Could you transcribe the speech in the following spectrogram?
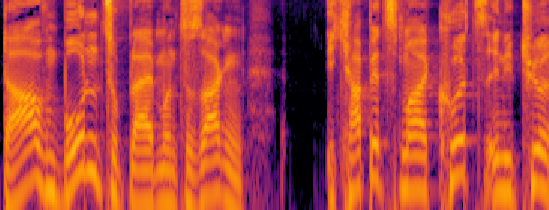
da auf dem Boden zu bleiben und zu sagen, ich habe jetzt mal kurz in die Tür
